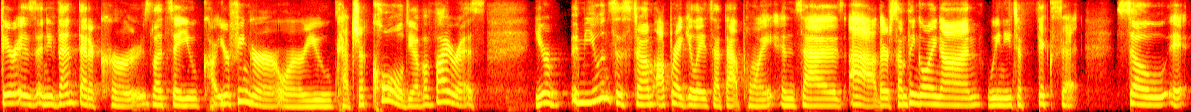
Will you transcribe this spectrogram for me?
there is an event that occurs. Let's say you cut your finger or you catch a cold, you have a virus. Your immune system upregulates at that point and says, ah, there's something going on. We need to fix it. So it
